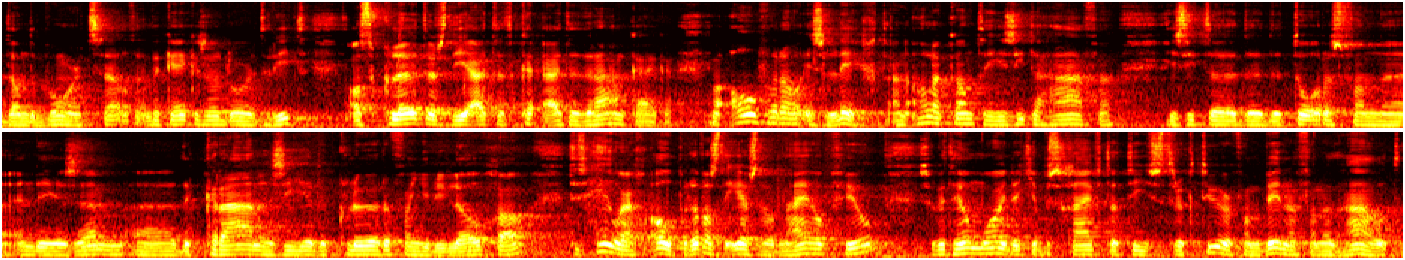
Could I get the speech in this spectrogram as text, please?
dan de bongert zelf. En we keken zo door het riet als kleuters die uit het, uit het raam kijken. Maar overal is licht. Aan alle kanten. Je ziet de haven, je ziet de, de, de torens van eh, NDSM, eh, de kranen zie je, de kleuren van jullie logo. Het is heel erg open. Dat was het eerste wat mij opviel. Dus ik vind het heel mooi dat je beschrijft dat die structuur van binnen van het hout,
